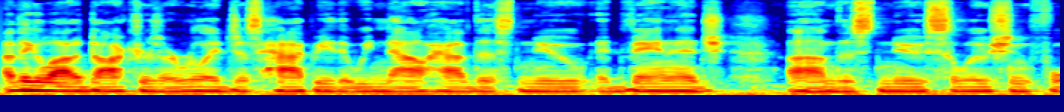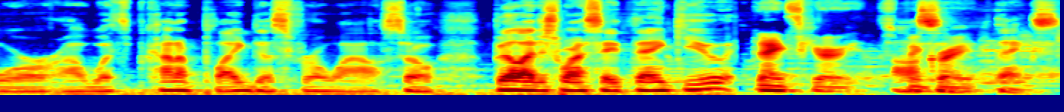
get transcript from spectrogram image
I think a lot of doctors are really just happy that we now have this new advantage, um, this new solution for uh, what's kind of plagued us for a while. So, Bill, I just want to say thank you. Thanks, Gary. It's awesome. been great. Thanks.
